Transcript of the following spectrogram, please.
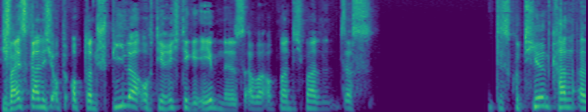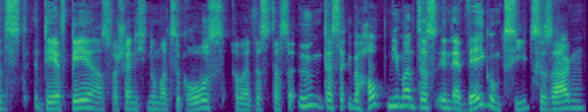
ich weiß gar nicht, ob, ob dann Spieler auch die richtige Ebene ist, aber ob man nicht mal das diskutieren kann als DFB, das ist wahrscheinlich die Nummer zu groß, aber dass, dass, er irgend, dass er überhaupt niemand das in Erwägung zieht, zu sagen,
